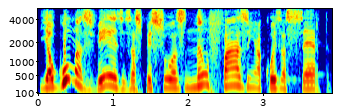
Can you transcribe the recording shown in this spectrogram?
E algumas vezes as pessoas não fazem a coisa certa,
